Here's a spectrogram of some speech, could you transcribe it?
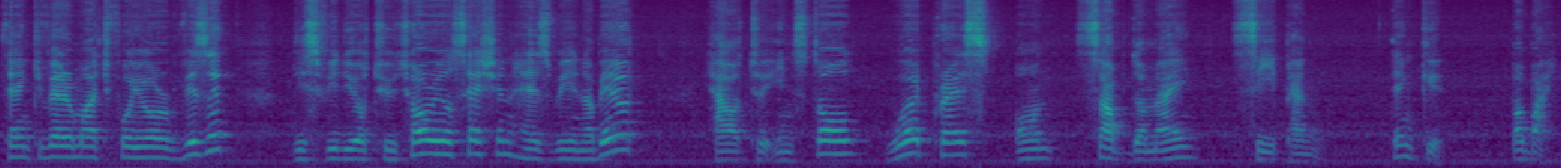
Thank you very much for your visit. This video tutorial session has been about how to install WordPress on subdomain cPanel. Thank you. Bye-bye.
